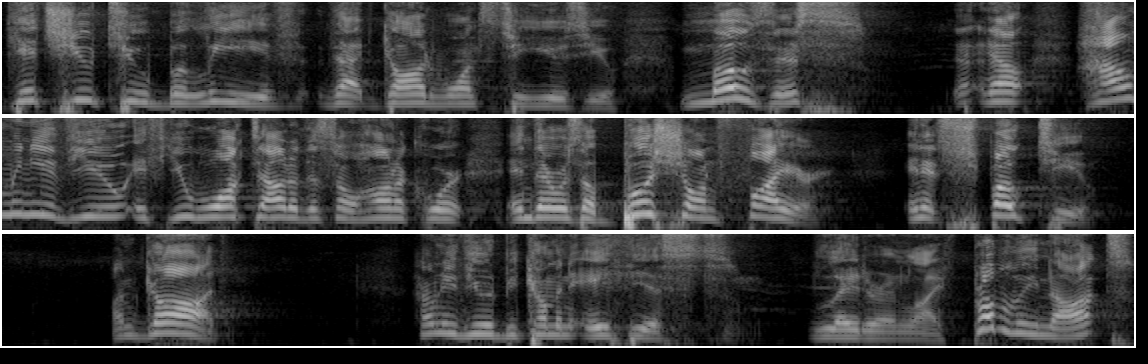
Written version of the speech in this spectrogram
get you to believe that God wants to use you. Moses, now, how many of you, if you walked out of this Ohana court and there was a bush on fire and it spoke to you, I'm God, how many of you would become an atheist later in life? Probably not.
